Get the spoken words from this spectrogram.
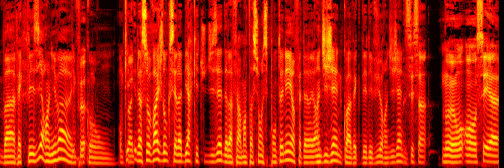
bah avec plaisir, on y va. Il On faut peut- qu'on- on peut La sauvage, donc c'est la bière que tu disais de la fermentation spontanée, en fait, euh, indigène, quoi, avec des levures indigènes. C'est ça. On, on- c'est euh,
